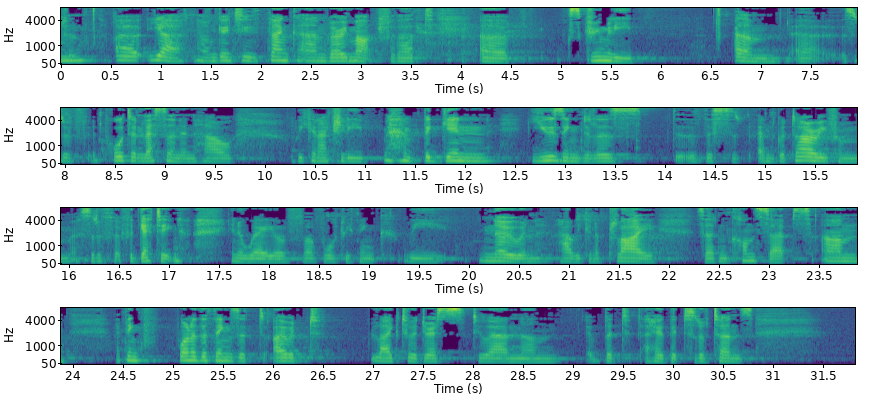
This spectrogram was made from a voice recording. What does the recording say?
Um, uh, yeah, no, I'm going to thank Anne very much for that uh, extremely um, uh, sort of important lesson in how we can actually begin using Deleuze this and Guattari from sort of forgetting, in a way, of, of what we think we know and how we can apply certain concepts. Um, I think one of the things that I would like to address to Anne, um, but I hope it sort of turns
